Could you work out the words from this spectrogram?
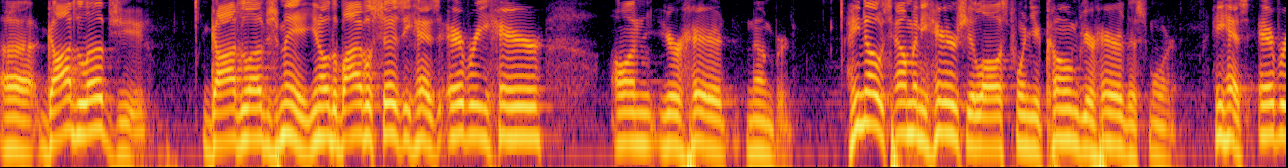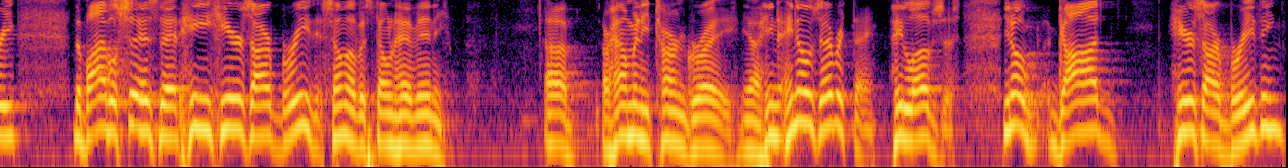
Uh, God loves you. God loves me. You know, the Bible says He has every hair on your hair numbered. He knows how many hairs you lost when you combed your hair this morning. He has every. The Bible says that He hears our breathing. Some of us don't have any. Uh, or how many turn gray. Yeah, he, he knows everything. He loves us. You know, God hears our breathing,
